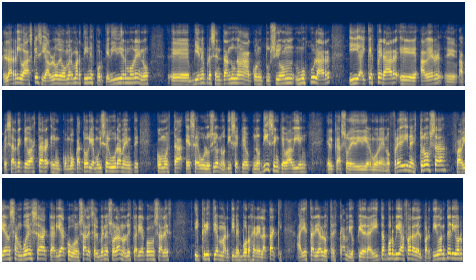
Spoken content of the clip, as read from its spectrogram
Larry Vázquez, y hablo de Homer Martínez porque Didier Moreno eh, viene presentando una contusión muscular y hay que esperar eh, a ver, eh, a pesar de que va a estar en convocatoria muy seguramente, cómo está esa evolución. Nos, dice que, nos dicen que va bien el caso de Didier Moreno. Freddy Nestroza, Fabián Zambuesa, Cariaco González, el venezolano Luis Cariaco González y Cristian Martínez Borja en el ataque. Ahí estarían los tres cambios. Piedradita por Biafara del partido anterior,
